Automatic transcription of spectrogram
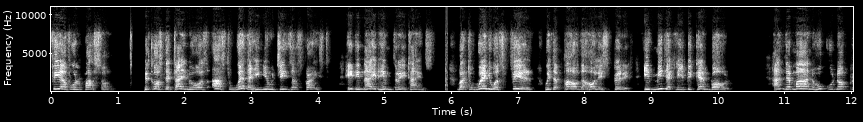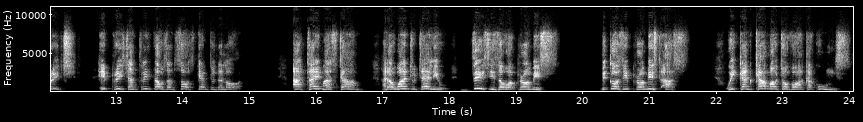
fearful person, because the time he was asked whether he knew Jesus Christ, he denied him three times. But when he was filled with the power of the Holy Spirit, immediately he became bold. And the man who could not preach, he preached and 3,000 souls came to the Lord. Our time has come. And I want to tell you, this is our promise because he promised us we can come out of our cocoons.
